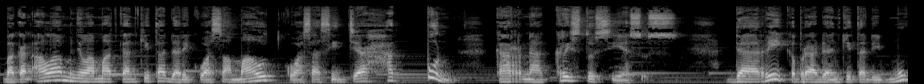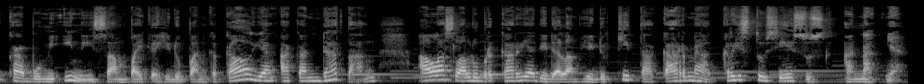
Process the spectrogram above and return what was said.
Bahkan Allah menyelamatkan kita dari kuasa maut, kuasa si jahat pun karena Kristus Yesus. Dari keberadaan kita di muka bumi ini sampai kehidupan kekal yang akan datang, Allah selalu berkarya di dalam hidup kita karena Kristus Yesus anaknya.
